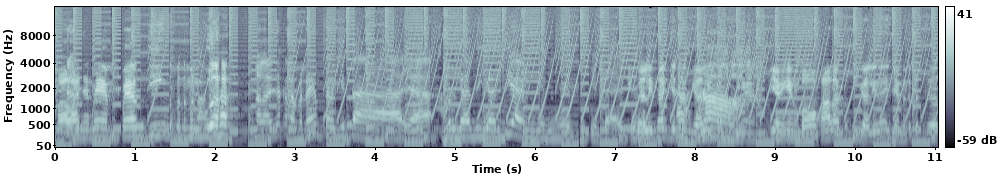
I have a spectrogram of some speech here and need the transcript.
Palanya nempel jing teman-teman gua. malahnya kenapa nempel kita? Ya, berganti-gantian jadinya itu kita itu. Tinggalin aja, tinggalin nah. pokoknya. Yang yang bawa pala tuh tinggalin aja jangan deket-deket.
